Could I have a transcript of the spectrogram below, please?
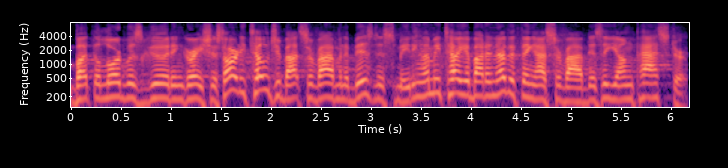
but the Lord was good and gracious. I already told you about surviving a business meeting. Let me tell you about another thing I survived as a young pastor.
